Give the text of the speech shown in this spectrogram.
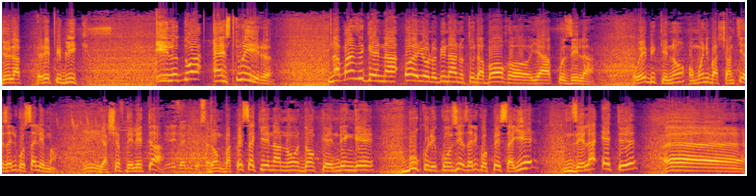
de la République. Il doit instruire nabanzi ke na oyo olobi nano tout d'abord euh, ya kozela oyebi ke non omoni bachantier ezali kosalema mm. ya chef de l'état donc bapesaki ye nano donc euh, ndenge buku likonzi ezali kopesa ye nzela ete euh,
